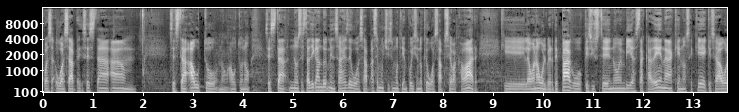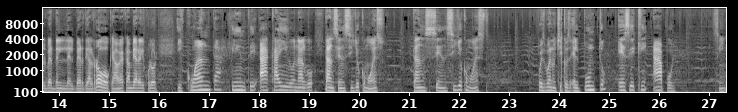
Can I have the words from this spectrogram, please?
WhatsApp se está, se está auto, no, auto no, se está, nos está llegando mensajes de WhatsApp hace muchísimo tiempo diciendo que WhatsApp se va a acabar, que la van a volver de pago, que si usted no envía esta cadena, que no sé qué, que se va a volver del, del verde al rojo, que va a cambiar el color. ¿Y cuánta gente ha caído en algo tan sencillo como eso? Tan sencillo como esto. Pues bueno chicos, el punto es que Apple, ¿sí?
